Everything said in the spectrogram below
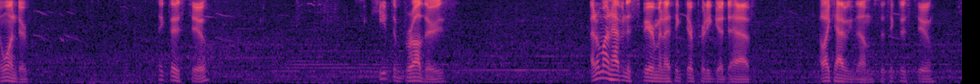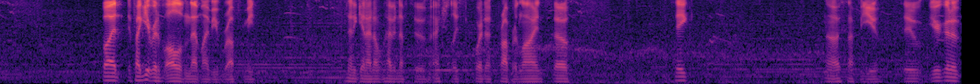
No wonder. Take those two keep the brothers. I don't mind having a spearman. I think they're pretty good to have. I like having them, so take those two. But if I get rid of all of them, that might be rough for me. Then again, I don't have enough to actually support a proper line, so... Take... No, it's not for you. So you're gonna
